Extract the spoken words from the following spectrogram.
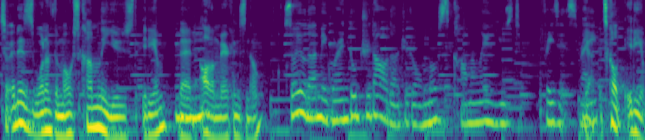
so it is one of the most commonly used idiom that all Americans know. 所有的美国人都知道的这种 most commonly used phrases, right? Yeah, it's called idiom.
